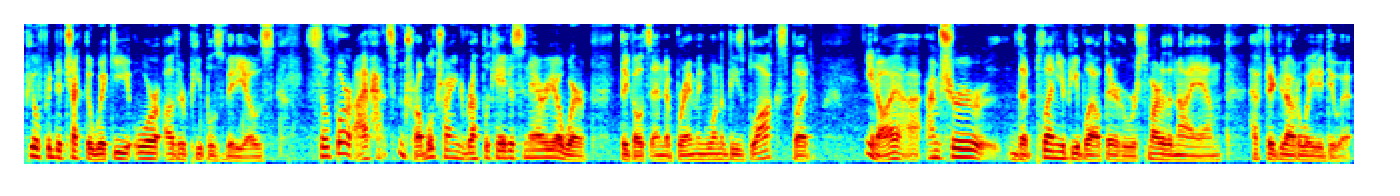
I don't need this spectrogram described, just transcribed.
feel free to check the wiki or other people's videos. So far, I've had some trouble trying to replicate a scenario where the goats end up ramming one of these blocks, but you know, I, I'm sure that plenty of people out there who are smarter than I am have figured out a way to do it.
